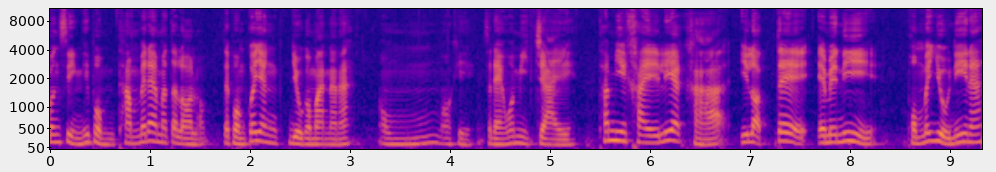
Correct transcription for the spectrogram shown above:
บางสิ่งที่ผมทำไม่ได้มาตลอดหรอก แต่ผมก็ยังอยู่กับมันนะนะอืมโอเค แสดงว่ามีใจ ถ้ามีใครเรียกขาอีลอตเต้เอเมนี่ ผมไม่อยู่นี่นะ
